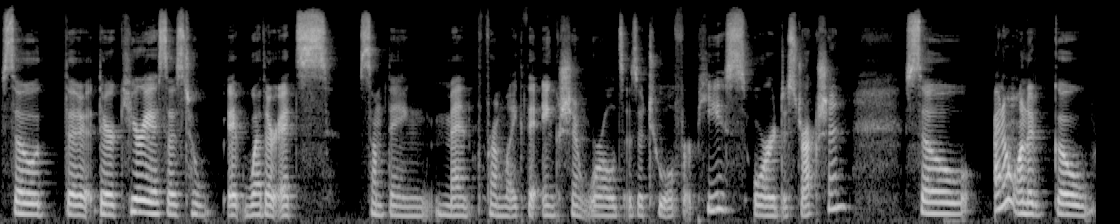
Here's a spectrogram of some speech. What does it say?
So the, they're curious as to it, whether it's something meant from like the ancient worlds as a tool for peace or destruction. So i don't want to go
